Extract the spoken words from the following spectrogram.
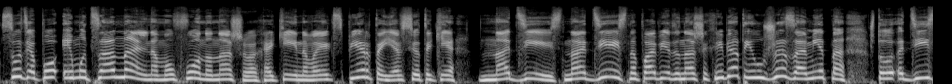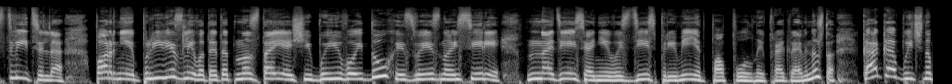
Судя по эмоциональному фону нашего хоккейного эксперта, я все-таки надеюсь, надеюсь на победу наших ребят. И уже заметно, что действительно парни привезли вот этот настоящий боевой дух из выездной серии. Надеюсь, они его здесь применят по полной программе. Ну что, как обычно,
